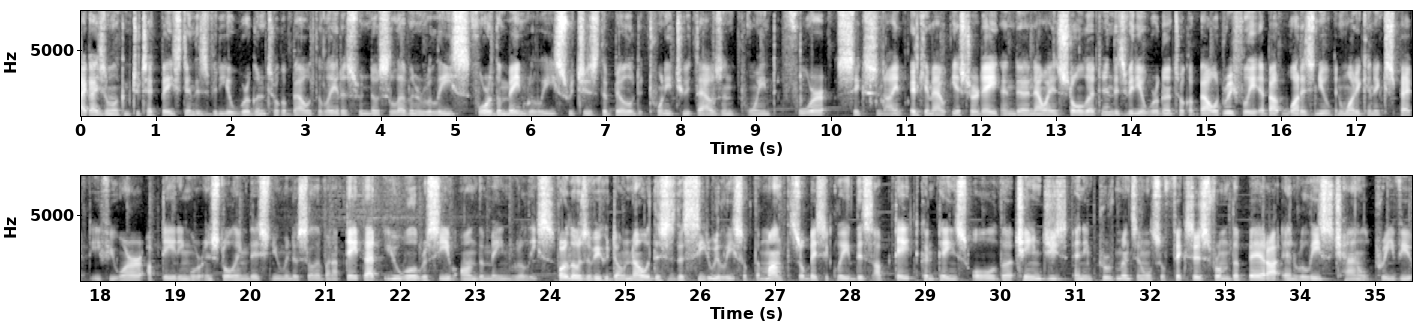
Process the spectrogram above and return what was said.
Hi guys and welcome to TechBased. In this video we're going to talk about the latest Windows 11 release for the main release which is the build 22000.469. It came out yesterday and uh, now I installed it. In this video we're going to talk about briefly about what is new and what you can expect if you are updating or installing this new Windows 11 update that you will receive on the main release. For those of you who don't know this is the C release of the month so basically this update contains all all the changes and improvements and also fixes from the beta and release channel preview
